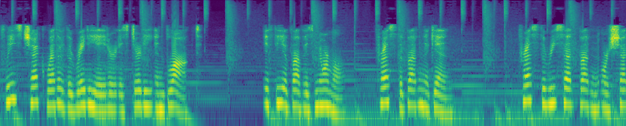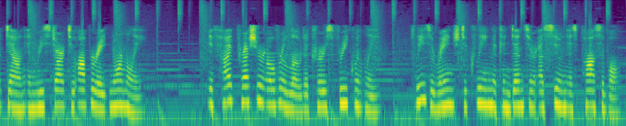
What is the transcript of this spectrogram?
please check whether the radiator is dirty and blocked. If the above is normal, Press the button again. Press the reset button or shut down and restart to operate normally. If high pressure overload occurs frequently, please arrange to clean the condenser as soon as possible.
